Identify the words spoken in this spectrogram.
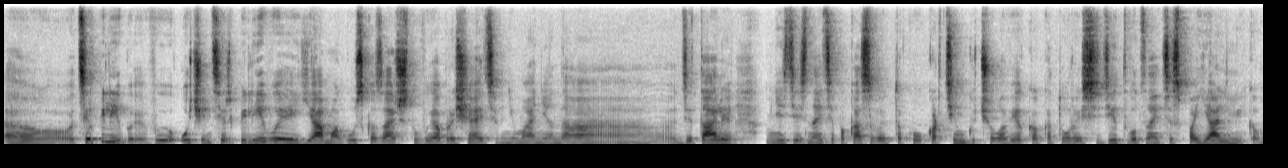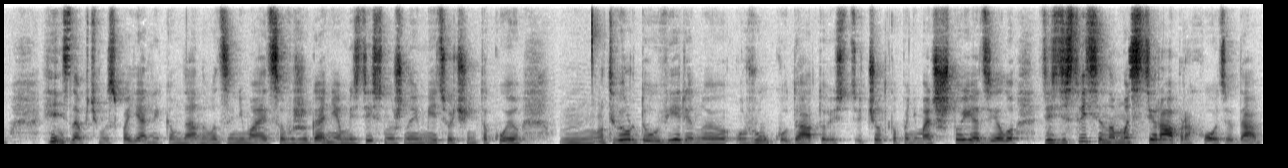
Терпеливые, вы очень терпеливые, я могу сказать, что вы обращаете внимание на детали. Мне здесь, знаете, показывают такую картинку человека, который сидит, вот знаете, с паяльником. Я не знаю, почему с паяльником, да, но вот занимается выжиганием, и здесь нужно иметь очень такую твердую, уверенную руку, да, то есть четко понимать, что я делаю. Здесь действительно мастера проходят, да,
